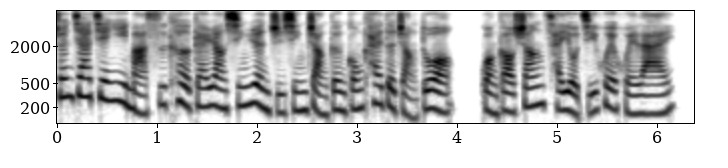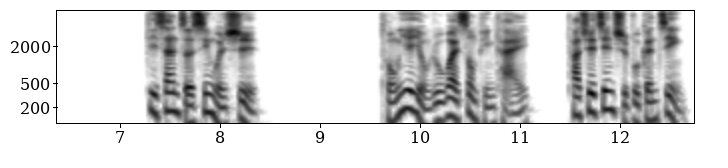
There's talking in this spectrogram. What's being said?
专家建议马斯克该让新任执行长更公开的掌舵，广告商才有机会回来。第三则新闻是，同业涌入外送平台，他却坚持不跟进。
